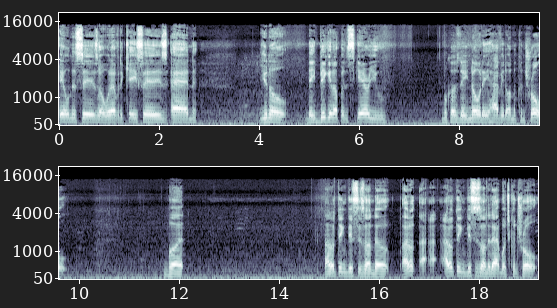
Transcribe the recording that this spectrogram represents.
illnesses or whatever the case is, and you know, they big it up and scare you because they know they have it under control. But I don't think this is under. I don't. I, I don't think this is under that much control.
